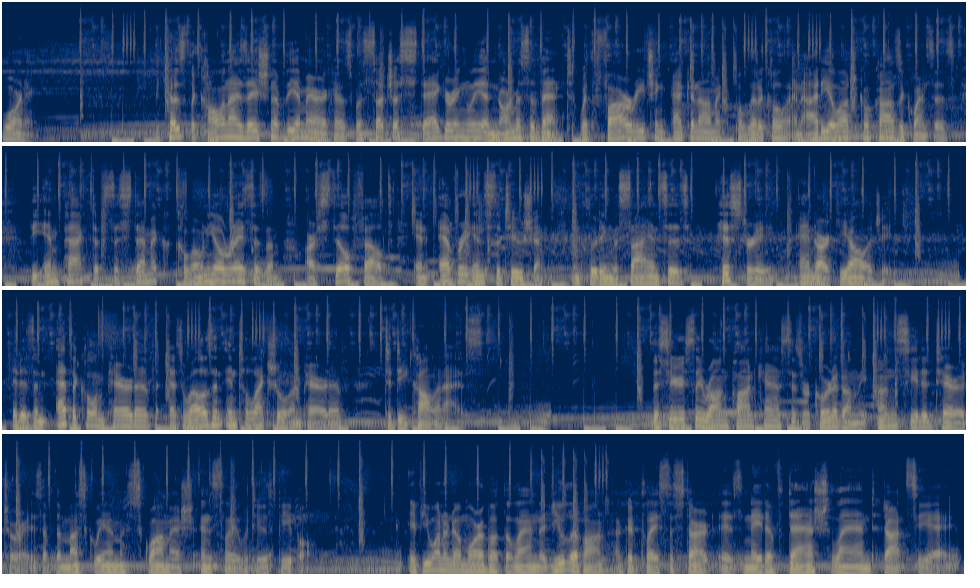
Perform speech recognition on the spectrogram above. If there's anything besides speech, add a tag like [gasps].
Warning. Because the colonization of the Americas was such a staggeringly enormous event with far reaching economic, political, and ideological consequences, the impact of systemic colonial racism are still felt in every institution, including the sciences, history, and archaeology. It is an ethical imperative as well as an intellectual imperative to decolonize. The Seriously Wrong podcast is recorded on the unceded territories of the Musqueam, Squamish, and Tsleil-Waututh people. If you want to know more about the land that you live on, a good place to start is native-land.ca.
